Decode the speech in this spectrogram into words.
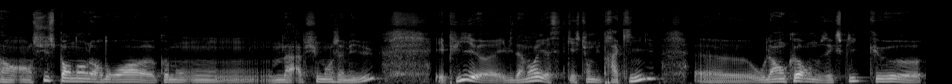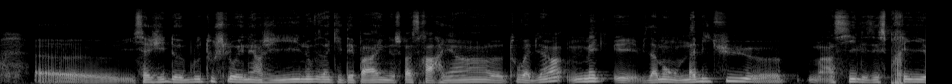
en, en, suspendant leurs droits euh, comme on n'a absolument jamais vu. Et puis, euh, évidemment, il y a cette question du tracking, euh, où là encore, on nous explique que il s'agit de Bluetooth Low Energy, ne vous inquiétez pas, il ne se passera rien, tout va bien. Mais évidemment, on habitue ainsi les esprits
